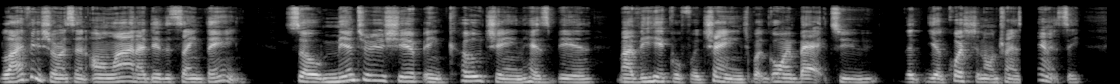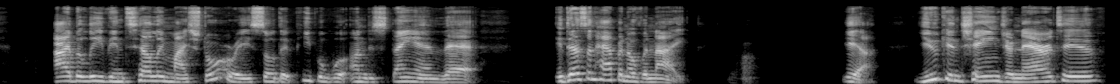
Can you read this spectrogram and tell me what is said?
life insurance and online, I did the same thing. So mentorship and coaching has been my vehicle for change. But going back to the, your question on transparency, I believe in telling my story so that people will understand that it doesn't happen overnight. Yeah you can change your narrative.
